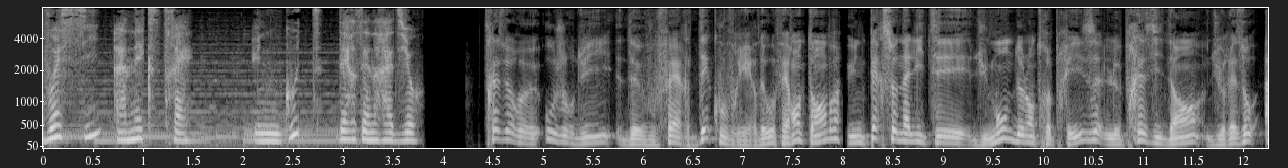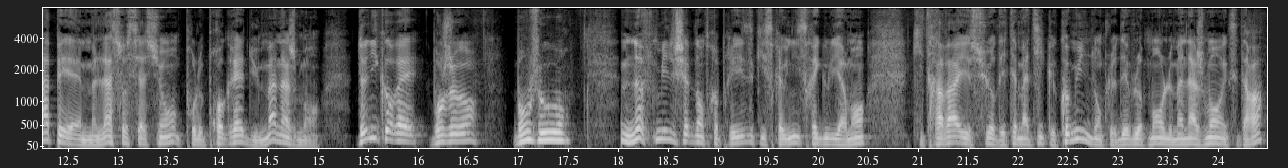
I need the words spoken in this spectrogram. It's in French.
Voici un extrait, une goutte d'Airzen Radio. Très heureux aujourd'hui de vous faire découvrir, de vous faire entendre une personnalité du monde de l'entreprise, le président du réseau APM, l'Association pour le progrès du management. Denis Corret, bonjour. Bonjour. 9000 chefs d'entreprise qui se réunissent régulièrement, qui travaillent sur des thématiques communes, donc le développement, le management, etc.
